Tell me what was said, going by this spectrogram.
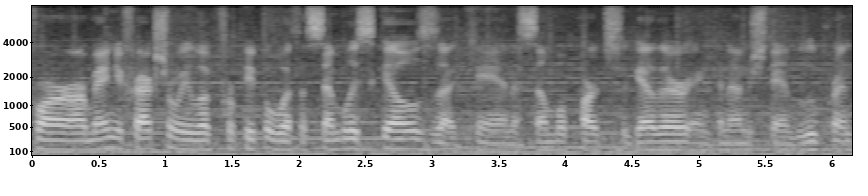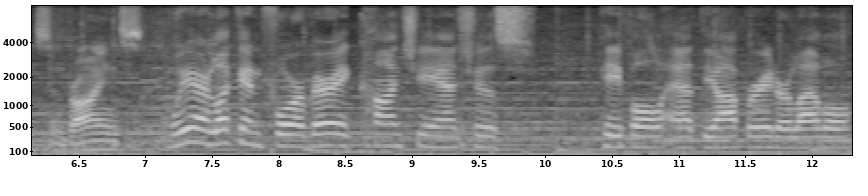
For our manufacturing, we look for people with assembly skills that can assemble parts together and can understand blueprints and drawings. We are looking for very conscientious people at the operator level,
